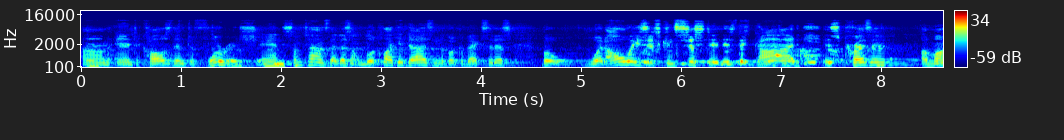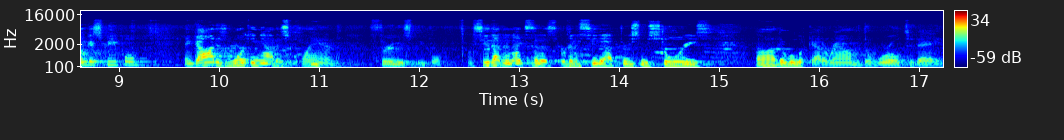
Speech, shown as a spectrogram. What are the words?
um, and to cause them to flourish. And sometimes that doesn't look like it does in the book of Exodus, but what always is consistent is that God is present among his people, and God is working out his plan through his people. We see that in Exodus. We're going to see that through some stories uh, that we'll look at around the world today.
